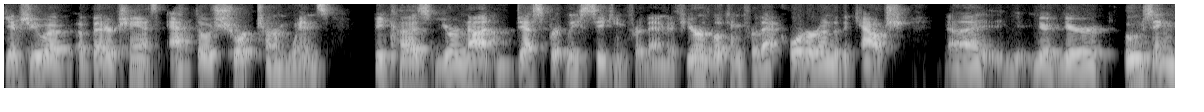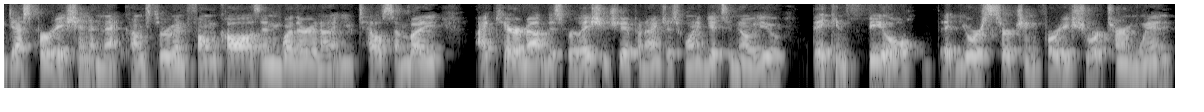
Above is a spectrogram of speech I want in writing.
gives you a, a better chance at those short-term wins because you're not desperately seeking for them. If you're looking for that quarter under the couch, uh, you're, you're oozing desperation, and that comes through in phone calls and whether or not you tell somebody, I care about this relationship and I just want to get to know you, they can feel that you're searching for a short term win,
